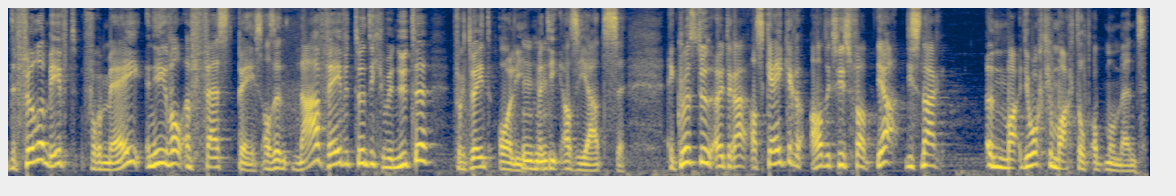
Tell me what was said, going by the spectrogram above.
de film heeft voor mij in ieder geval een fast pace. Als in na 25 minuten verdwijnt Ollie met die Aziatische. Ik wist toen uiteraard, als kijker had ik zoiets van, ja, die, is naar een die wordt gemarteld op het moment.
